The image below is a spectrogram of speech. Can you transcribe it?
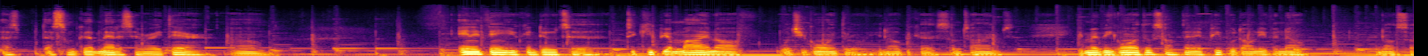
that's that's some good medicine right there. Um, anything you can do to to keep your mind off what you're going through, you know, because sometimes you may be going through something that people don't even know, you know. So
